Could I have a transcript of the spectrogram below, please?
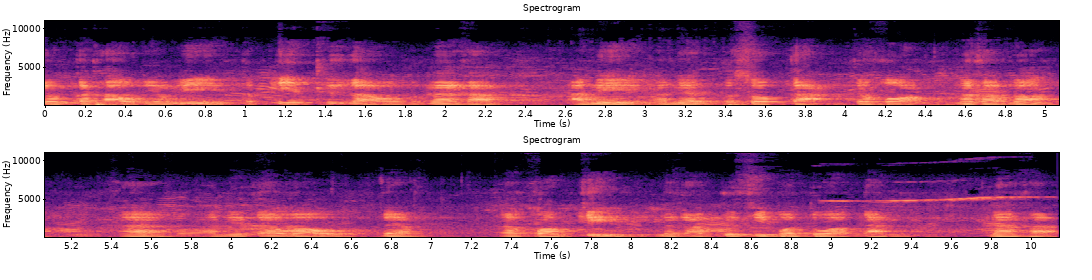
จนกระเท่าเดียวนี้ก็ติดคือเรานะครับ อันนี้อันเนี้ยประสบการณ์เจ้าของนะครับเนาะอ่าอันนี้ก็เว่าแบบเอ่อความจริงนะครับคือสีบตัวกัน นะครับ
